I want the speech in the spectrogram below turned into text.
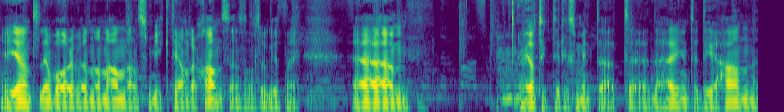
Egentligen var det väl någon annan som gick till andra chansen som slog ut mig. Um, jag tyckte liksom inte att eh, det här är inte det han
